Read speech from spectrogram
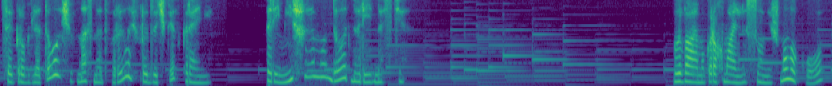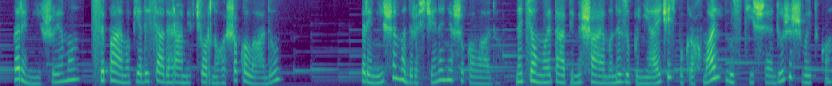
Цей крок для того, щоб в нас не утворились грудочки в кремі. Перемішуємо до однорідності. Вливаємо крохмальну суміш молоко, перемішуємо, всипаємо 50 г чорного шоколаду, перемішуємо до розчинення шоколаду. На цьому етапі мішаємо не зупиняючись, бо крохмаль густіше дуже швидко.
